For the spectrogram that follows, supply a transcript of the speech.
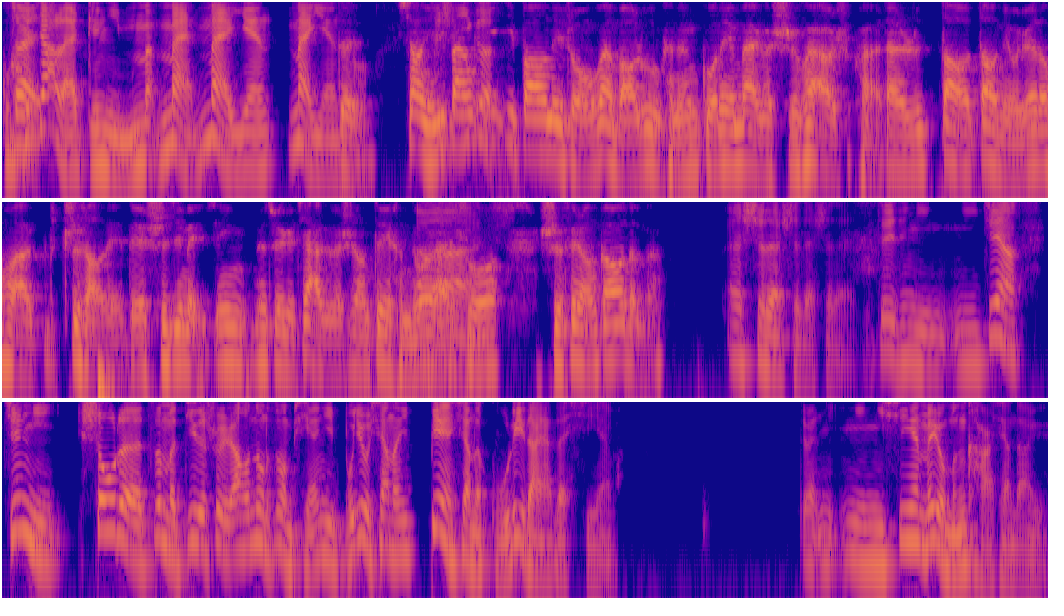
国家来给你卖卖卖烟卖烟草，像一般一包那种万宝路，可能国内卖个十块二十块，但是到到纽约的话，至少得得十几美金。那这个价格实际上对很多人来说是非常高的嘛。呃，是的，是的，是的，对的。你你这样，其实你收的这么低的税，然后弄得这么便宜，不就相当于变相的鼓励大家在吸烟吗？对吧？你你你吸烟没有门槛，相当于。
